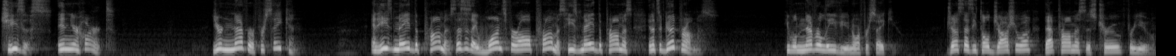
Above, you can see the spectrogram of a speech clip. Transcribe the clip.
Jesus in your heart, you're never forsaken. And He's made the promise. This is a once for all promise. He's made the promise, and it's a good promise. He will never leave you nor forsake you. Just as He told Joshua, that promise is true for you.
